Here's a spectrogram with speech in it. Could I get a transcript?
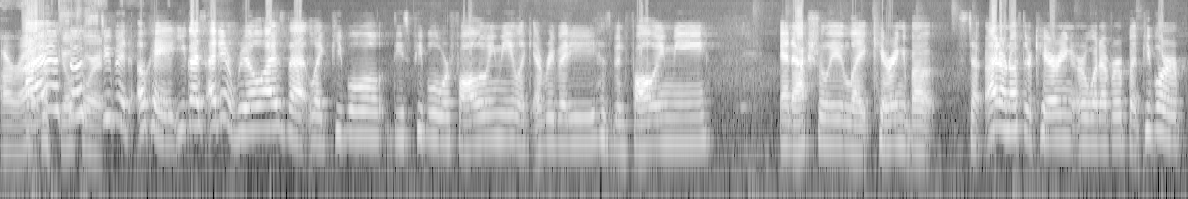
All right, I'm go so for it. stupid. Okay, you guys, I didn't realize that like people, these people were following me. Like everybody has been following me, and actually like caring about stuff. I don't know if they're caring or whatever, but people are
